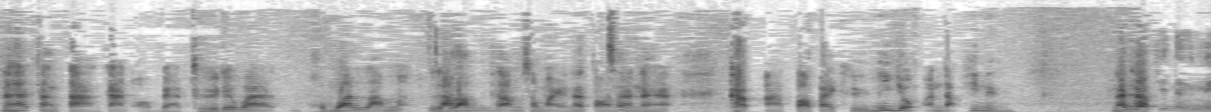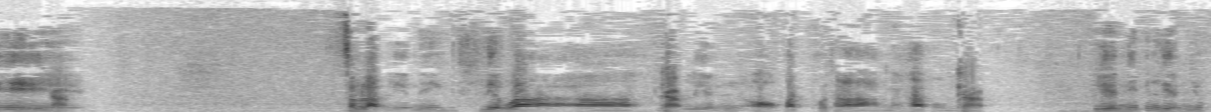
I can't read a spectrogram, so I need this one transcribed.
นะฮะต่างๆ การออกแบบถือได้ว่าผมว่าล้ำอะล้ำล้ำครับล้ำสมัยนะตอนนั้นใช่ครับนะฮะครับอะต่อไปคือนิยมอันดับที่หนึ่งอันะนคดัรับบ ที่หนึ่งนี่ครับสำหรับเหรียญนี้เรียกว่าอ่าครับ เหรียญออกวัดโพธารามนะครับผมครับ เหรียญนี้เป็นเหรียญยุค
